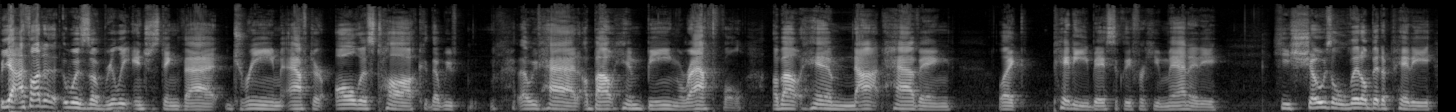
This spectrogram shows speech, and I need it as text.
But yeah, I thought it was a really interesting that Dream, after all this talk that we've that we've had about him being wrathful, about him not having like pity basically for humanity, he shows a little bit of pity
